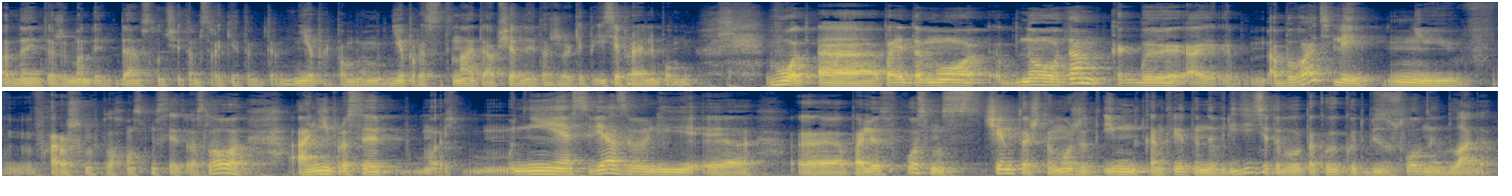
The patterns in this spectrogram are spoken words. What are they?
одна и та же модель, да, в случае там с ракетами, там, Днепр, по-моему, Днепр, Сатана, это вообще одна и та же ракета, если я правильно помню. Вот, э, поэтому, но там как бы обыватели, не в хорошем и в плохом смысле этого слова, они просто не связывали э, полет в космос с чем-то, что может им конкретно навредить. Это было такое какое-то безусловное благо.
